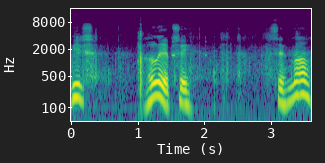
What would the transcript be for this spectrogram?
більш глибший сигнал.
